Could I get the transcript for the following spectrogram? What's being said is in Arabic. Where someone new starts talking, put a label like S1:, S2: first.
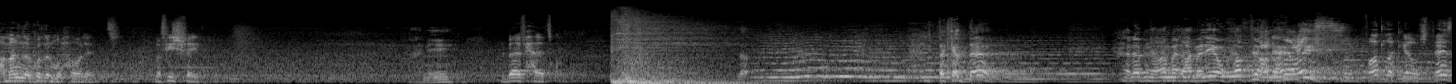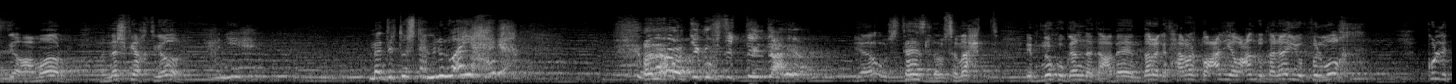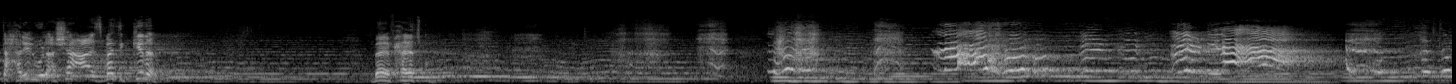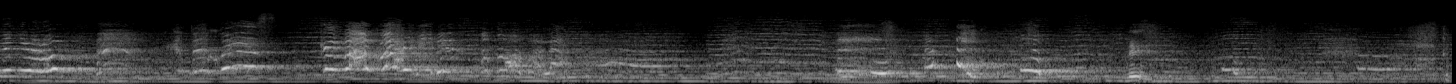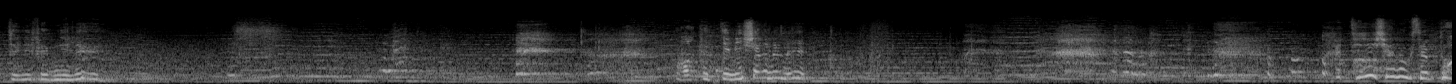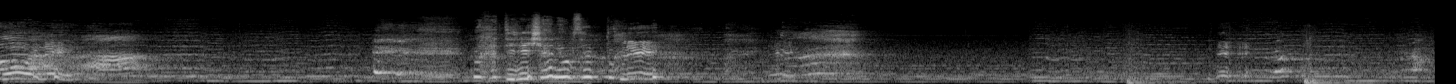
S1: عملنا كل المحاولات. مفيش فايدة.
S2: يعني إيه؟
S1: الباقي في حياتكم.
S2: لا. انت كذاب أنا ابني عمل عملية وخف يعني هيعيش.
S1: من فضلك يا أستاذ دي أعمار ملناش فيها اختيار.
S3: يعني إيه؟ ما قدرتوش تعملوا له أي حاجة؟
S2: أنا هوديكوا في 60 داهية.
S1: يا أستاذ لو سمحت ابنكم جالنا تعبان درجة حرارته عالية وعنده تليف في المخ. كل التحاليل والاشعه اثبتت كده باقي في حياتكم
S3: بقى بقى
S2: ليه عاقبتني في ابني ليه؟ عاقبتنيش أنا ليه؟ خدتنيش أنا وسبته هو ليه؟ ما خدتنيش أنا وسبته ليه؟ ليه؟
